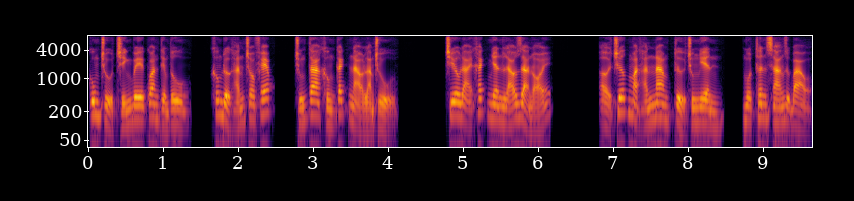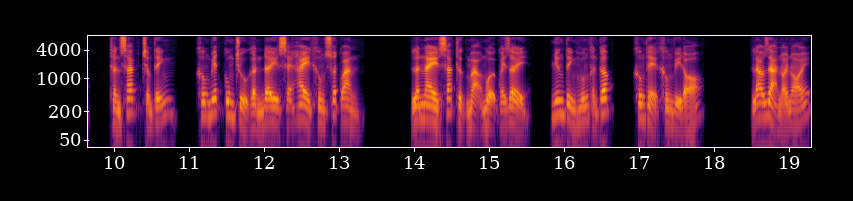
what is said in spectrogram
cung chủ chính bê quan tiềm tu, không được hắn cho phép, chúng ta không cách nào làm chủ. Chiêu đại khách nhân lão giả nói. Ở trước mặt hắn nam tử trung niên, một thân sáng dự bảo, thần sắc trầm tĩnh, không biết cung chủ gần đây sẽ hay không xuất quan. Lần này xác thực mạo muội quấy rầy, nhưng tình huống khẩn cấp, không thể không vì đó. Lão giả nói nói,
